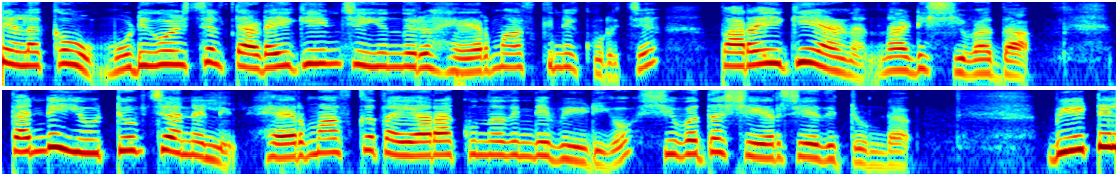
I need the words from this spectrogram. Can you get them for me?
തിളക്കവും മുടികൊഴിച്ചിൽ തടയുകയും ചെയ്യുന്നൊരു ഹെയർ മാസ്കിനെ കുറിച്ച് പറയുകയാണ് നടി ശിവദ. തന്റെ യൂട്യൂബ് ചാനലിൽ ഹെയർ മാസ്ക് തയ്യാറാക്കുന്നതിന്റെ വീഡിയോ ശിവദ ഷെയർ ചെയ്തിട്ടുണ്ട്. വീട്ടിൽ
